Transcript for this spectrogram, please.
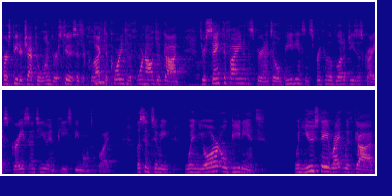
1 Peter chapter 1 verse 2 it says collect according to the foreknowledge of God through sanctifying of the spirit until obedience and sprinkling of the blood of Jesus Christ grace unto you and peace be multiplied. Listen to me when you're obedient when you stay right with God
